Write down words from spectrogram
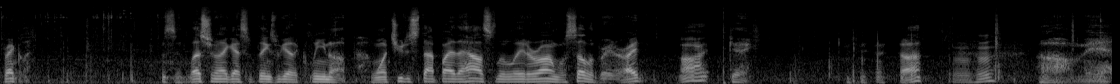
Franklin. Listen, Lester and I got some things we gotta clean up. I want you to stop by the house a little later on. We'll celebrate, all right? All right. Okay. huh? Mm-hmm. Oh, man.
